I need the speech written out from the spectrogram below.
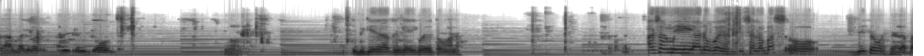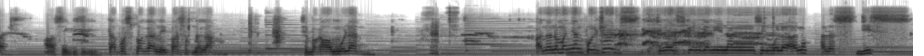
Para maliwan hanggang doon. So, ibigay natin kay Kuya itong ano. Asan may ano kayo? Sa labas o Dito sa labas. Ah, sige, sige. Tapos pag ano, ipasok na lang. Kasi baka umulan. Ano naman yan, full charge. Sinarge ko kaninang simula, ano, alas 10.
